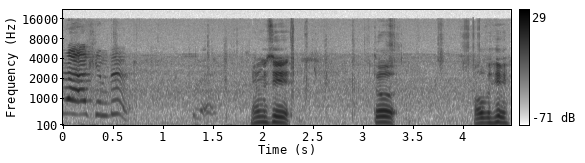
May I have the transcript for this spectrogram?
what I can do. Let me see it. Throw it. Over here.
